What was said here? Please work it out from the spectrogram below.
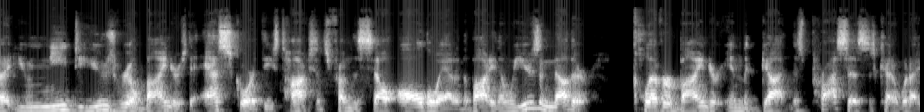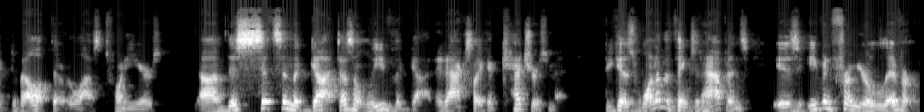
But you need to use real binders to escort these toxins from the cell all the way out of the body. Then we use another clever binder in the gut. This process is kind of what I've developed over the last 20 years. Uh, this sits in the gut, doesn't leave the gut. It acts like a catcher's mitt because one of the things that happens is even from your liver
